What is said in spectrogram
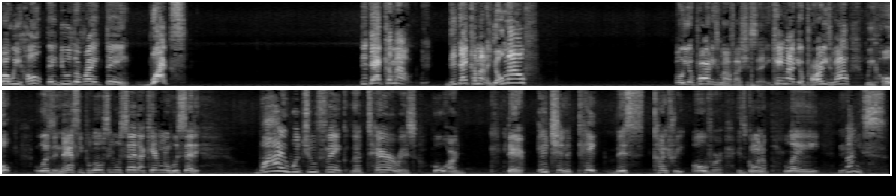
Well, we hope they do the right thing. What? Did that come out? Did that come out of your mouth? Or your party's mouth, I should say. It came out your party's mouth. We hope. Was it Nancy Pelosi who said? I can't remember who said it. Why would you think the terrorists who are they're itching to take this country over is going to play nice?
